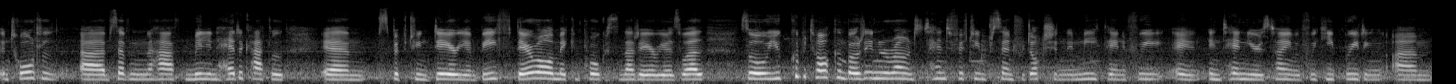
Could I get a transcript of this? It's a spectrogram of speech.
in total uh, seven and a half million head of cattle um, split between dairy and beef. They're all making progress in that area as well. So you could be talking about in and around 10 to 15 percent reduction in methane if we in, in 10 years' time if we keep breeding um,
